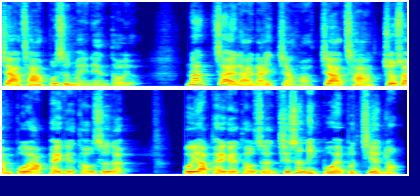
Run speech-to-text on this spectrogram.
价差不是每年都有。那再来来讲哈，价差就算不要配给投资人，不要配给投资人，其实你不会不见哦。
